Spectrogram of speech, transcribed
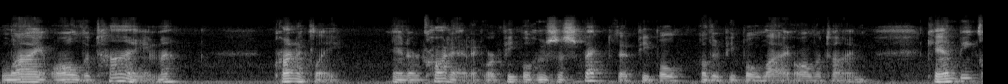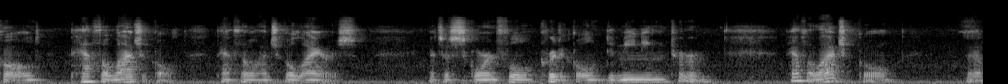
lie all the time, chronically, and are caught at it, or people who suspect that people, other people lie all the time, can be called pathological, pathological liars. That's a scornful, critical, demeaning term. Pathological, uh,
